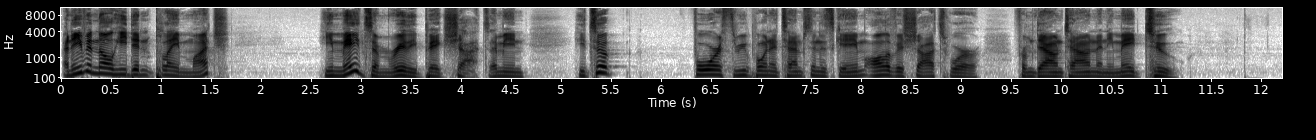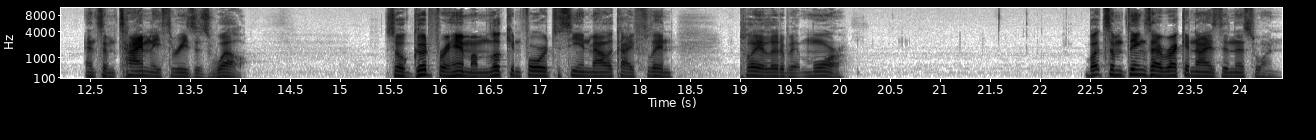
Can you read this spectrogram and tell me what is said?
And even though he didn't play much, he made some really big shots. I mean, he took four three point attempts in this game. All of his shots were from downtown, and he made two. And some timely threes as well. So good for him. I'm looking forward to seeing Malachi Flynn play a little bit more. But some things I recognized in this one.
